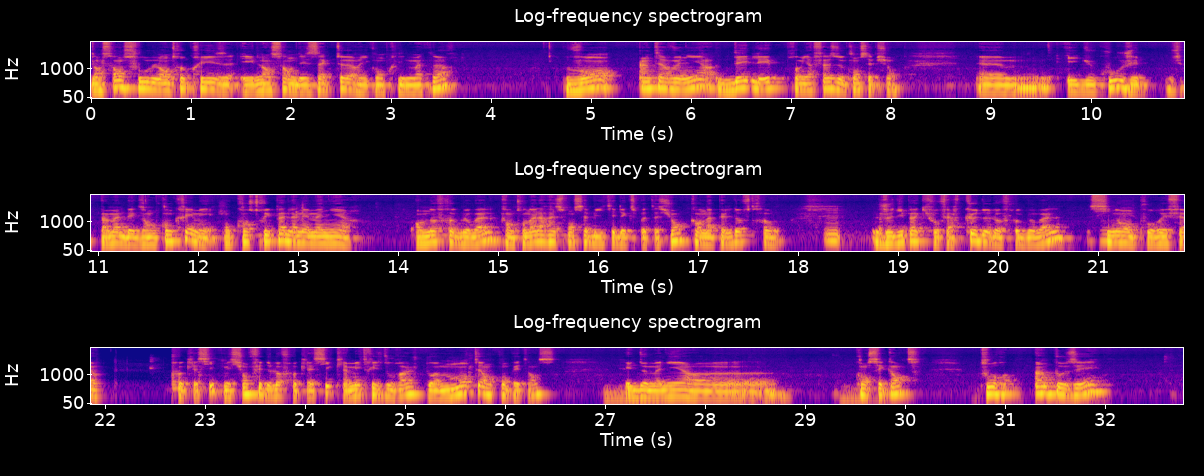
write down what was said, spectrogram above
dans le sens où l'entreprise et l'ensemble des acteurs, y compris le mainteneur, vont intervenir dès les premières phases de conception. Euh, et du coup, j'ai pas mal d'exemples concrets, mais on construit pas de la même manière en offre globale quand on a la responsabilité d'exploitation qu'en appel d'offres travaux. Mm. Je dis pas qu'il faut faire que de l'offre globale, sinon on pourrait faire l'offre classique, mais si on fait de l'offre classique, la maîtrise d'ouvrage doit monter en compétences et de manière euh, conséquente pour imposer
